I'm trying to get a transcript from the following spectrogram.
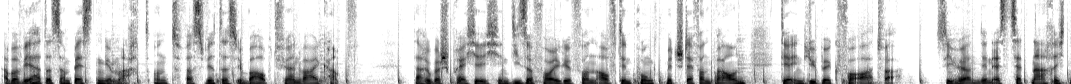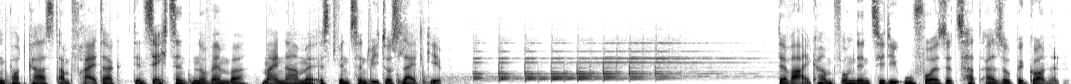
Aber wer hat das am besten gemacht und was wird das überhaupt für ein Wahlkampf? Darüber spreche ich in dieser Folge von Auf den Punkt mit Stefan Braun, der in Lübeck vor Ort war. Sie hören den SZ-Nachrichten-Podcast am Freitag, den 16. November. Mein Name ist Vincent Vitus Leitgeb. Der Wahlkampf um den CDU-Vorsitz hat also begonnen.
